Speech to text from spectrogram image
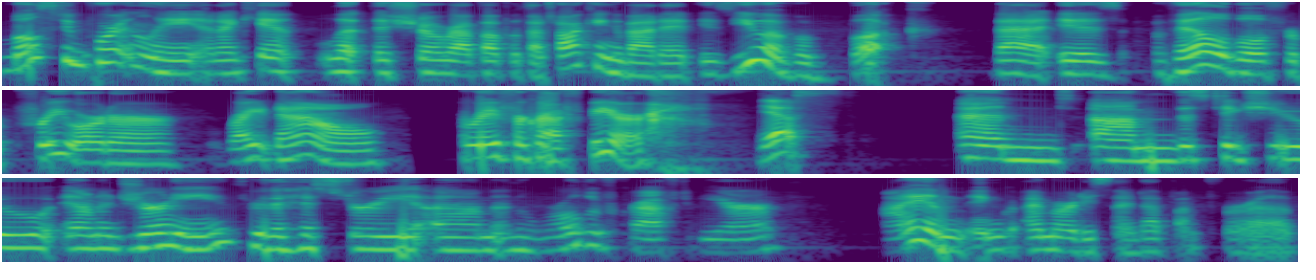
most importantly, and I can't let this show wrap up without talking about it, is you have a book that is available for pre order right now. Hooray for craft beer. Yes. And um, this takes you on a journey through the history um, and the world of craft beer. I am I'm already signed up for a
